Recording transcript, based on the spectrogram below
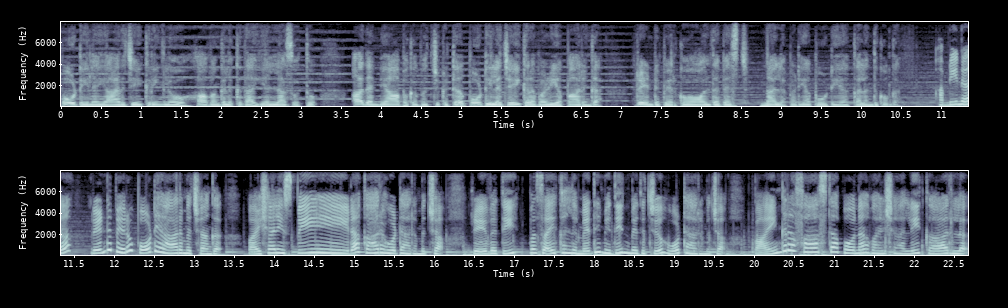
போட்டியில யாரு ஜெயிக்கிறீங்களோ அவங்களுக்கு தான் எல்லா சொத்தும். அதை ஞாபகம் வச்சுக்கிட்டு போட்டியில ஜெயிக்கிற வழிய பாருங்க. ரெண்டு பேருக்கும் ஆல் த பெஸ்ட் நல்லபடியா போட்டிய கலந்துக்கோங்க. அப்படின்னு ரெண்டு பேரும் போட்டி ஆரம்பிச்சாங்க. வைஷாலி ஸ்பீடாக காரை ஓட்ட ஆரம்பிச்சா. ரேவதி இப்போ சைக்கிளில் மெதி மெதின்னு மெதிச்சு ஓட்ட ஆரம்பிச்சா. பயங்கர ஃபாஸ்ட்டாக போனா வைஷாலி காரில்.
